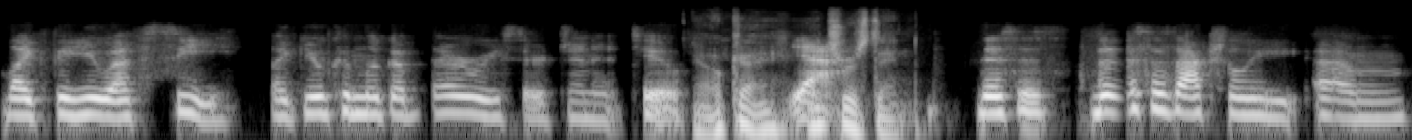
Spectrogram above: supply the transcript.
like the UFC. Like you can look up their research in it too. Okay. Yeah. Interesting. This is this is actually um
